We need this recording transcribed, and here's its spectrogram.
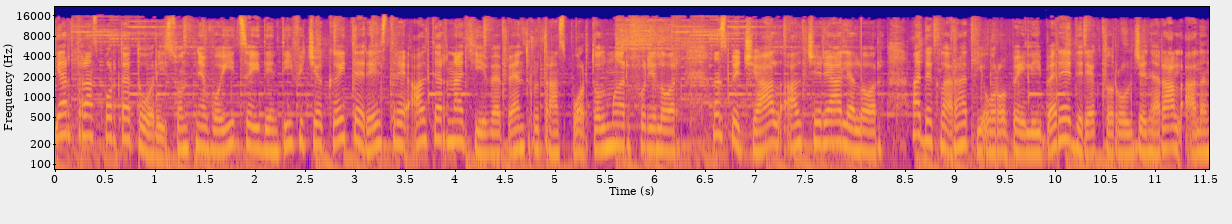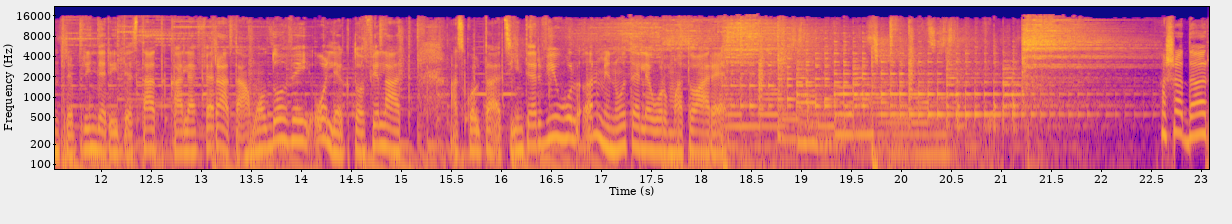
iar transportatorii sunt nevoiți să identifice căi terestre alternative pentru transportul mărfurilor, în special al cerealelor, a declarat Europei Libere directorul general al întreprinderii de stat Calea Ferată a Moldovei, Oleg Tofilat. Ascultați interviul în minutele următoare. Așadar,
